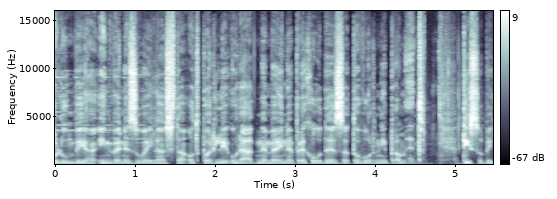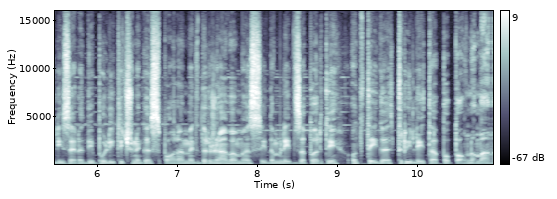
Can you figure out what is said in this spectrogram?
Kolumbija in Venezuela sta odprli uradne mejne prehode za tovorni promet. Ti so bili zaradi političnega spora med državama sedem let zaprti, od tega tri leta popolnoma.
